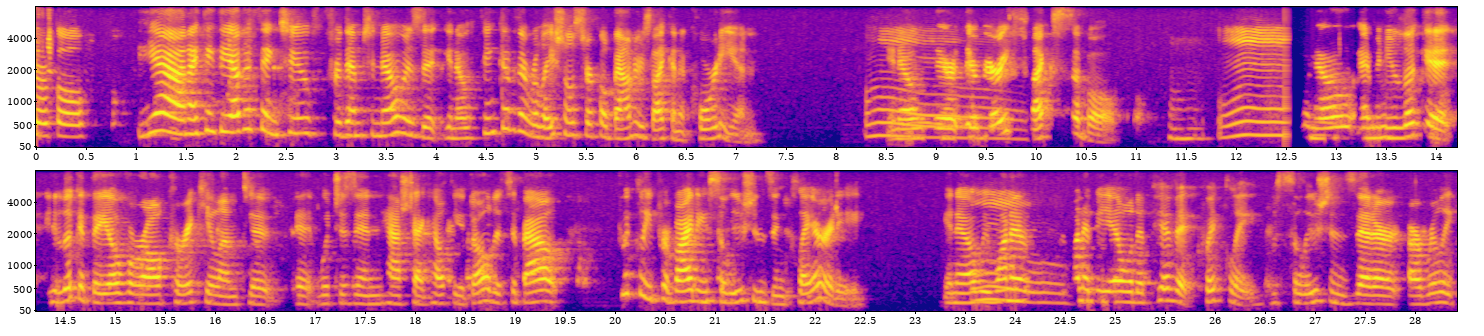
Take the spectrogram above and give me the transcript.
circle yeah and i think the other thing too for them to know is that you know think of the relational circle boundaries like an accordion mm. you know they're they're very mm. flexible mm-hmm. mm. you know and when you look at you look at the overall curriculum to it, which is in hashtag healthy adult it's about quickly providing solutions and clarity. You know, we want to want to be able to pivot quickly with solutions that are are really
